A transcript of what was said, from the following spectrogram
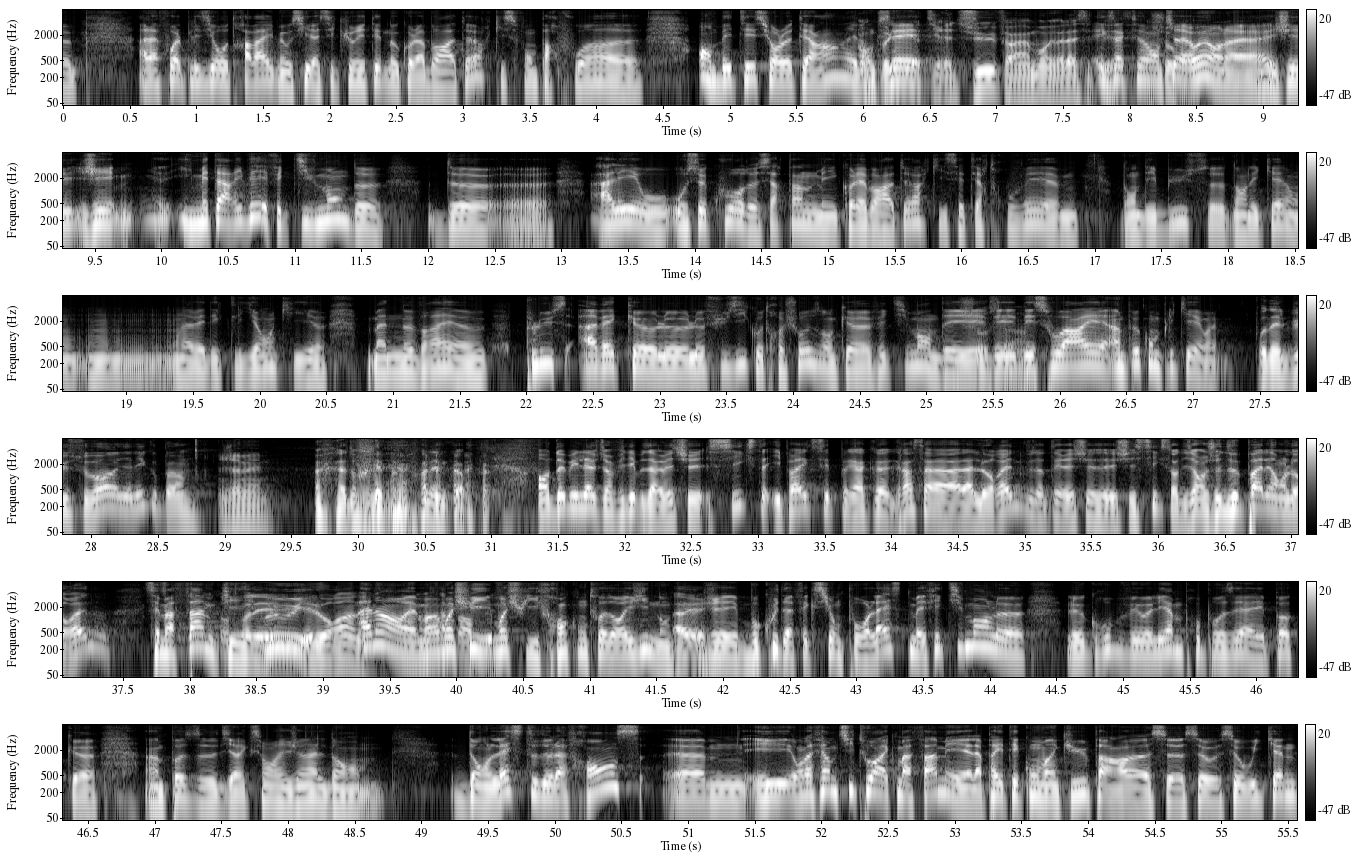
à la la fois le plaisir au travail, mais aussi la sécurité de nos collaborateurs qui se font parfois euh, embêter sur le terrain. Et donc c'est tirer dessus. Enfin bon, voilà, exactement. Chaud, ouais, on a, il m'est arrivé effectivement de de euh, aller au, secours de certains de mes collaborateurs qui s'étaient retrouvés euh, dans des bus dans lesquels on, avait des clients qui manœuvraient plus avec le, fusil qu'autre chose. Donc effectivement, des, des, hein. des, soirées un peu compliquées. Ouais. Prenez le bus souvent, Yannick, ou pas? Jamais. Donc, il n'y a pas de problème. Quoi. En 2009, Jean-Philippe, vous arrivez chez Sixte. Il paraît que c'est grâce à la Lorraine que vous atterrez chez, chez Sixte en disant Je ne veux pas aller en Lorraine. C'est ma femme qui. Les, oui, oui. Lorrains. Ah non, moi, moi, je suis, moi je suis franc-comtois d'origine, donc ah euh, j'ai beaucoup d'affection pour l'Est. Mais effectivement, le, le groupe Veolia me proposait à l'époque euh, un poste de direction régionale dans dans l'est de la France. Euh, et on a fait un petit tour avec ma femme et elle n'a pas été convaincue par euh, ce, ce, week-end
